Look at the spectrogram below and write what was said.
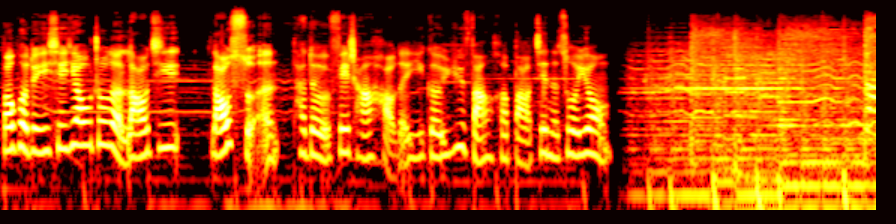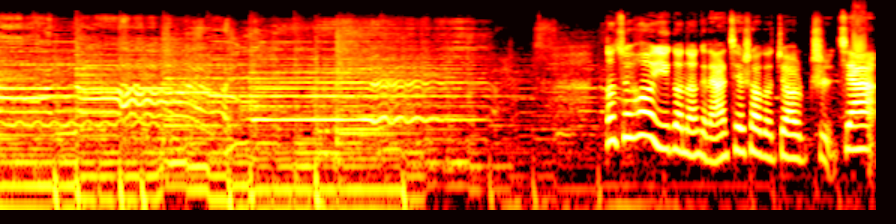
包括对一些腰周的劳肌劳损，它都有非常好的一个预防和保健的作用。那最后一个呢，给大家介绍的叫指甲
